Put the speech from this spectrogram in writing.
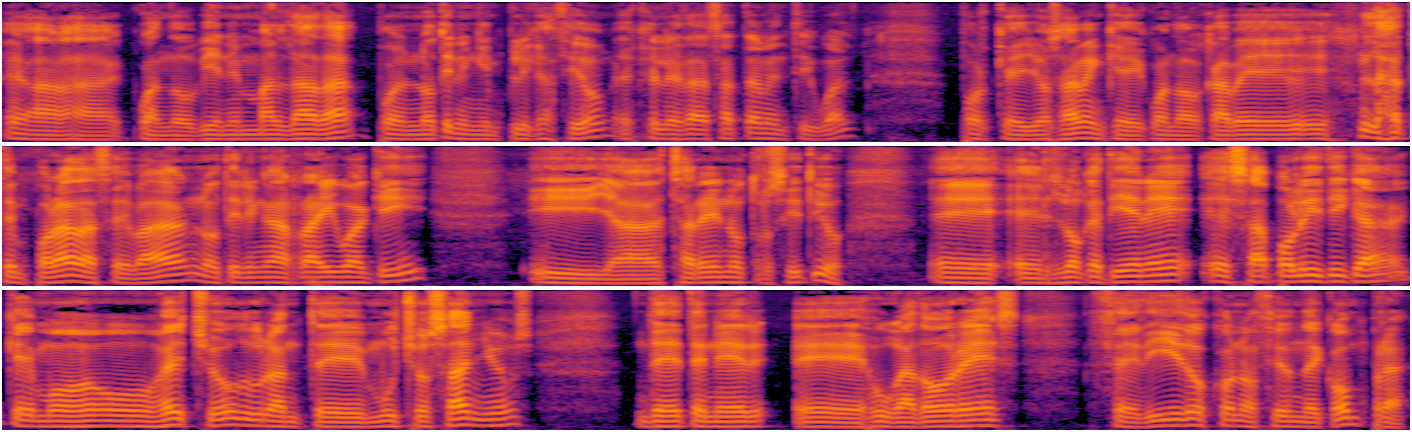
eh, cuando vienen mal dadas, pues no tienen implicación, es que les da exactamente igual porque ellos saben que cuando acabe la temporada se van, no tienen arraigo aquí y ya estaré en otro sitio. Eh, es lo que tiene esa política que hemos hecho durante muchos años de tener eh, jugadores cedidos con opción de compra.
